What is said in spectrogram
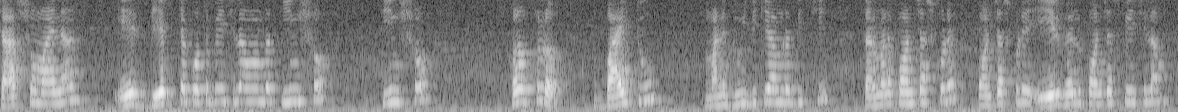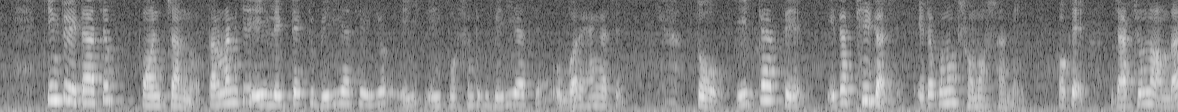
চারশো মাইনাস এর ডেপটা কত পেয়েছিলাম আমরা? তিনশো তিনশো, হলো হলো বাই টু মানে দুই দিকে আমরা দিচ্ছি, তার মানে পঞ্চাশ করে পঞ্চাশ করে এর ভ্যালু পঞ্চাশ পেয়েছিলাম। কিন্তু এটা আছে পঞ্চান্ন। তার মানে কি এই লেগটা একটু বেরিয়ে আছে, এই এই এই পোর্শনটুকু বেরিয়ে আছে ওভার হ্যাং আছে। তো এটাতে, এটা ঠিক আছে, এটা কোনো সমস্যা নেই ওকে যার জন্য আমরা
